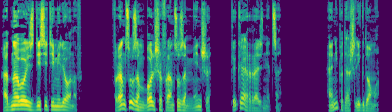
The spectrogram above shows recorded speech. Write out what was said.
Одного из десяти миллионов. Французам больше, французам меньше. Какая разница?» Они подошли к дому.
